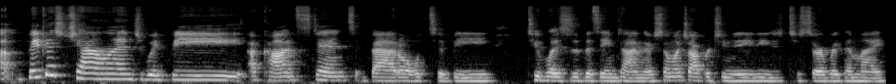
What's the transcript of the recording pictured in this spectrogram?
Uh, biggest challenge would be a constant battle to be two places at the same time. There's so much opportunity to serve within my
